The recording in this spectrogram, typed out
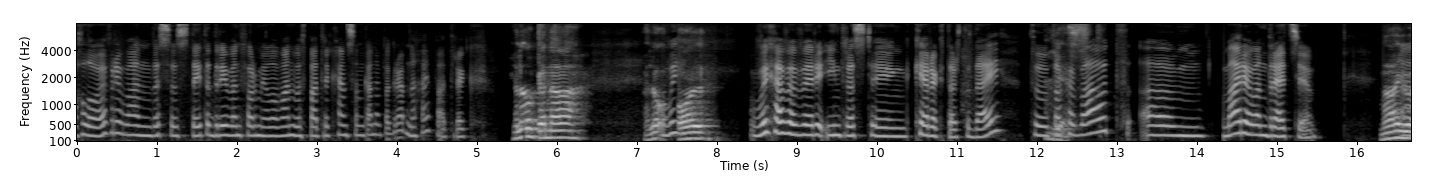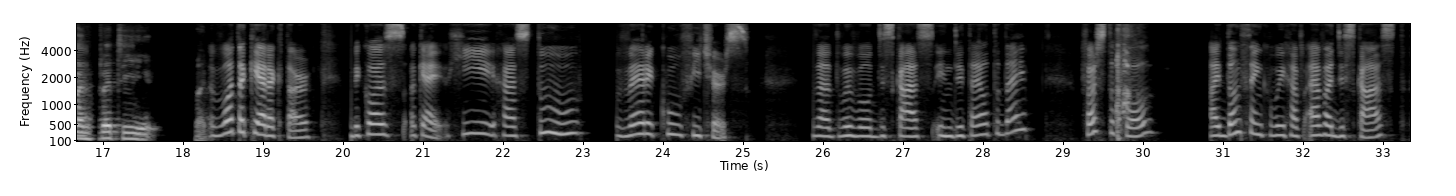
Well, hello everyone. This is Data Driven Formula One with Patrick Hansen, Ganna Pogrebna. Hi, Patrick. Hello, Ganna. Hello, We all. we have a very interesting character today to talk Yes. about. Um, Mario Andretti. Mario Uh, Andretti. Right. what a character! Because okay, he has two very cool features that we will discuss in detail today. First of all, I don't think we have ever discussed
